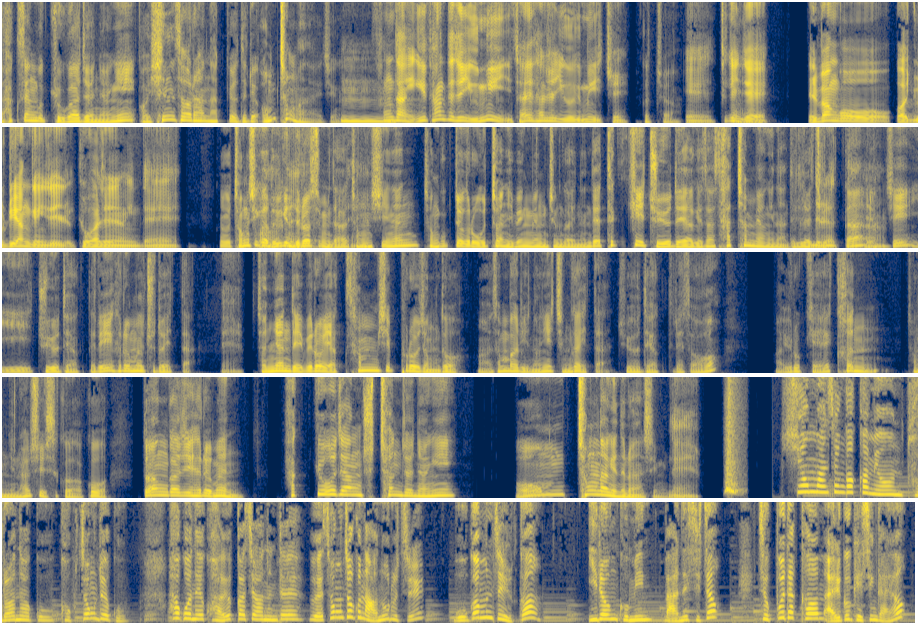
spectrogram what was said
학생부 교과 전형이 거의 신설한 학교들이 엄청 많아요 지금. 음, 상당히 이 상대적인 의미 사실 사실 이거 의미 있지. 그렇죠. 예. 특히 네. 이제 일반고가 유리한 게 이제 교과 전형인데 그리고 정시가 어, 늘긴 네. 늘었습니다. 네. 정시는 전국적으로 5,200명 증가했는데 특히 주요 대학에서 4,000명이나 늘렸으니까 늘렸다. 역시 이 주요 대학들이 흐름을 주도했다. 네. 전년 대비로 약 30% 정도 어, 선발 인원이 증가했다. 주요 대학들에서 아, 이렇게 큰 정리를 할 수 있을 것 같고 또 한 가지 흐름은 학교장 추천 전형이 엄청나게 늘어났습니다. 네. 시험만 생각하면 불안하고 걱정되고 학원에 과외까지 하는데 왜 성적은 안 오르지? 뭐가 문제일까? 이런 고민 많으시죠? 족보닷컴 알고 계신가요?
